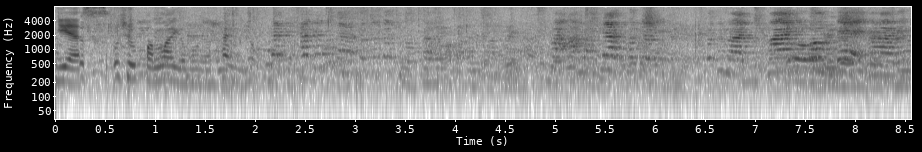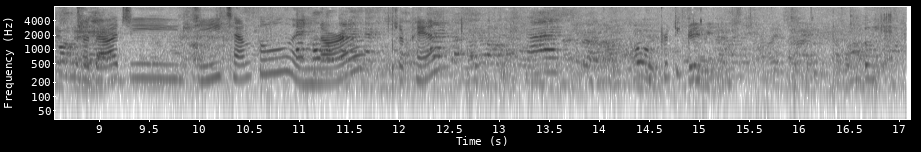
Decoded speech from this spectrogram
Yes. 好似好品麗咁樣，睇唔到。Tadaji Ji Temple in Nara, Japan. Oh, Pretty cool.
